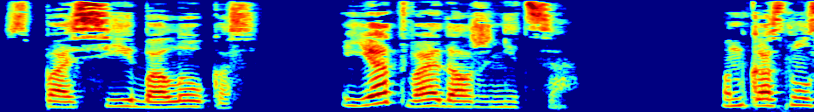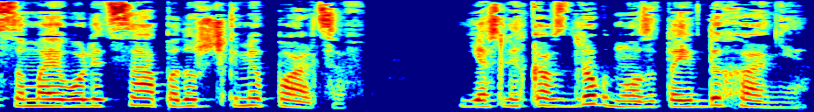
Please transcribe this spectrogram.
«Спасибо, Лукас. Я твоя должница». Он коснулся моего лица подушечками пальцев. Я слегка вздрогнула, затаив дыхание.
